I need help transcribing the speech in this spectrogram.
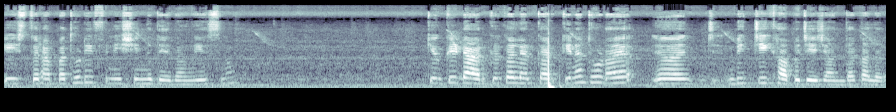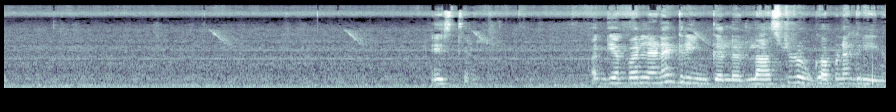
ਇਸ ਤਰ੍ਹਾਂ ਆਪਾਂ ਥੋੜੀ ਫਿਨਿਸ਼ਿੰਗ ਦੇ ਦਾਂਗੇ ਇਸ ਨੂੰ ਕਿਉਂਕਿ ਡਾਰਕ ਕਲਰ ਕਰਕੇ ਨਾ ਥੋੜਾ ਵਿੱਚ ਹੀ ਖੱਪ ਜੇ ਜਾਂਦਾ ਕਲਰ ਇਸ ਤਰ੍ਹਾਂ। ਅੱਗੇ ਆਪਾਂ ਲੈਣਾ ਗ੍ਰੀਨ ਕਲਰ ਲਾਸਟ ਰਹੂਗਾ ਆਪਣਾ ਗ੍ਰੀਨ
